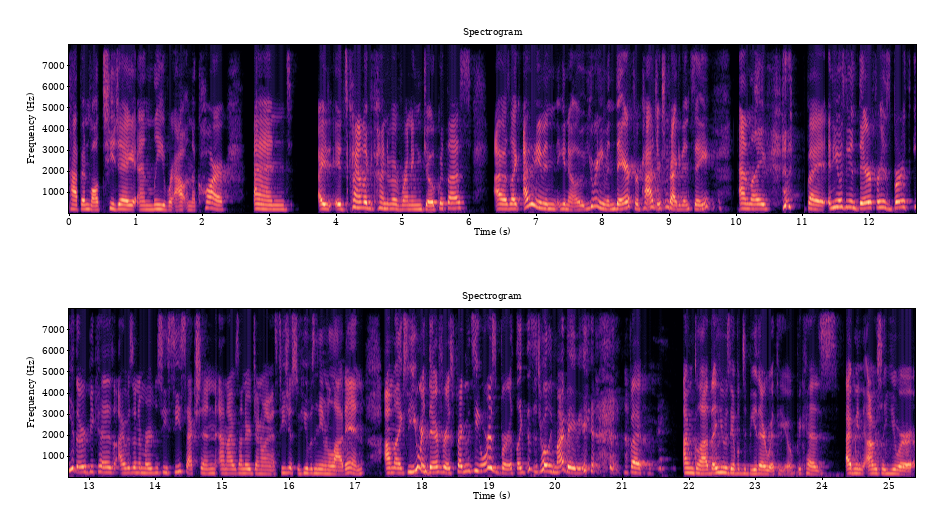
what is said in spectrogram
happen while tj and lee were out in the car and I, it's kind of like a kind of a running joke with us I was like, I don't even, you know, you weren't even there for Patrick's pregnancy. And like, but, and he wasn't even there for his birth either because I was an emergency C section and I was under general anesthesia. So he wasn't even allowed in. I'm like, so you weren't there for his pregnancy or his birth. Like, this is totally my baby. but I'm glad that he was able to be there with you because, I mean, obviously you were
